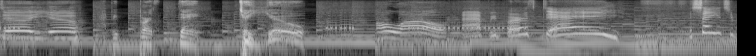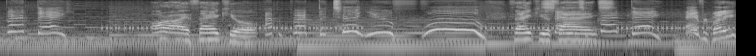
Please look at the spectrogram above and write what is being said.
to you. Happy birthday to you. Oh, wow. Happy birthday. I say it's your birthday. All right, thank you. Happy birthday to you. Woo! Thank you, Say thanks. It's your birthday. Hey, everybody.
